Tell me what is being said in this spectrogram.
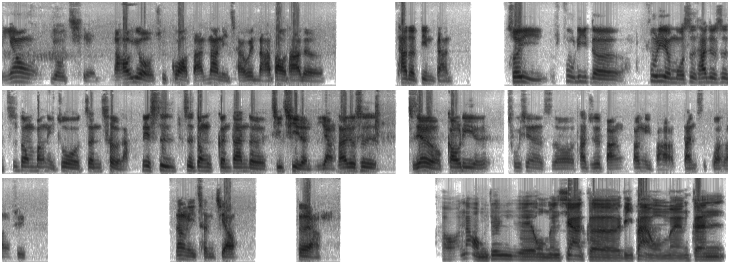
你要有钱，然后又有去挂单，那你才会拿到他的他的订单。所以复利的复利的模式，它就是自动帮你做侦测啦，类似自动跟单的机器人一样，它就是只要有高利的出现的时候，它就是帮帮你把单子挂上去，让你成交。对啊。好，那我们就预约，我们下个礼拜我们跟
